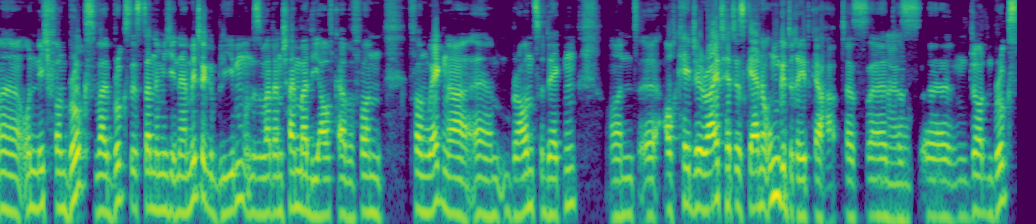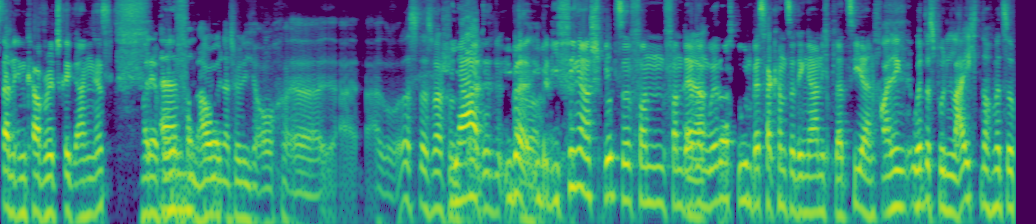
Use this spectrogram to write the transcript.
äh, und nicht von Brooks, weil Brooks ist dann nämlich in der Mitte geblieben und es war dann scheinbar die Aufgabe von, von Wagner, äh, Brown zu decken. Und äh, auch KJ Wright hätte es gerne umgedreht gehabt, dass, äh, naja. dass äh, Jordan Brooks dann in Coverage gegangen ist. Weil der Wurf ähm, von Howell natürlich auch, äh, also das, das war schon. Ja, über, also. über die Fingerspitze von, von Devin ja. Witherspoon, besser kannst du den gar nicht platzieren. Vor allen Dingen Witherspoon leicht noch mit so,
